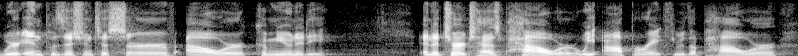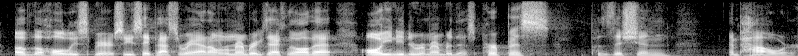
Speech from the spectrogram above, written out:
We're in position to serve our community. And the church has power. We operate through the power of the Holy Spirit. So you say, Pastor Ray, I don't remember exactly all that. All you need to remember this purpose, position, and power.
